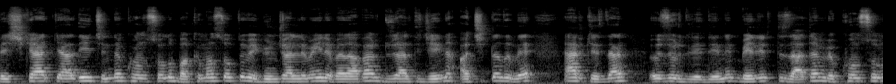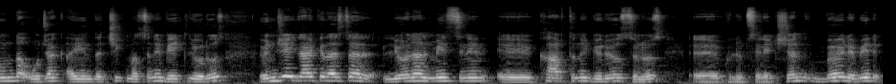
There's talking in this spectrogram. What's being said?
ve şikayet geldiği için de konsolu bakıma soktu ve güncelleme ile beraber düzelteceğini açıkladı ve herkesten özür dilediğini belirtti zaten ve konsolunda Ocak ayında çıkmasını bekliyoruz. Öncelikle arkadaşlar Lionel Messi'nin e, kartını görüyorsunuz e, kulüp selection. Böyle bir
